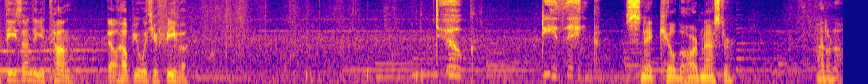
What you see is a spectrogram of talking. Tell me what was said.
Put these under your tongue. They'll help you with your fever. Duke, do you think? Snake killed the Hardmaster? I don't know.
